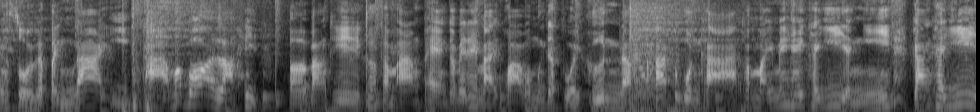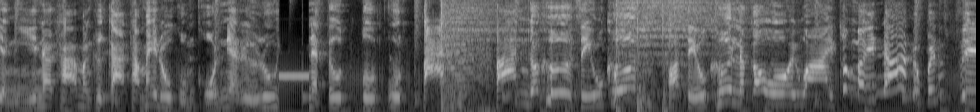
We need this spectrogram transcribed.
ยังสวยก็แต่งหน้าอีก ถามว่าเพราะอะไร เออบางทีเครื่องสำอางแพงก็ไม่ได้หมายความว่ามึงจะสวยขึ้นนะคะทุกคนขาทำไมไม่ให้ขยี้อย่างนี้ การขยี้อย่างนี้นะคะ มันคือการทำให้รูขุมขนเนี่ยหรือรูเนี่ยตูดตูดอุดตัน ตันก็คือสิวขึ้น พอสิวขึ้นแล้วก็โวยวายทำไมหน้าหนูเป็นสิ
